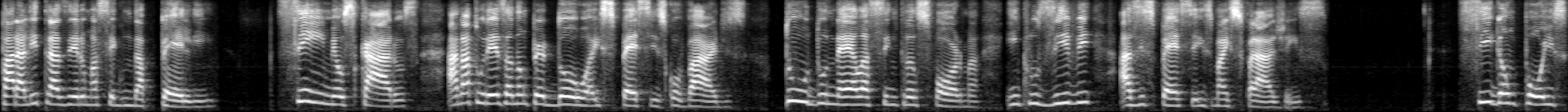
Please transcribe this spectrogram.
para lhe trazer uma segunda pele. Sim, meus caros, a natureza não perdoa espécies covardes. Tudo nela se transforma, inclusive as espécies mais frágeis. Sigam, pois,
